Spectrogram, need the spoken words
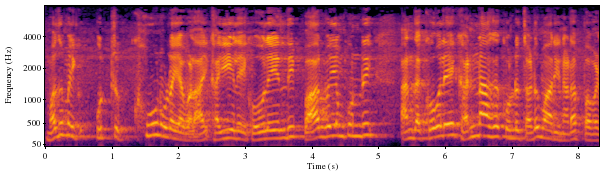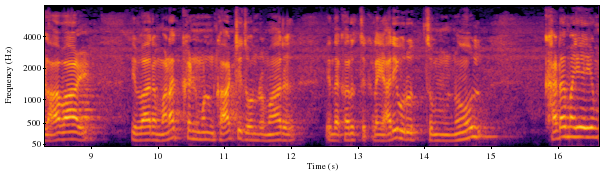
மதுமை உற்று கூணுடையவளாய் கையிலே கோலேந்தி பார்வையும் குன்றி அந்த கோலே கண்ணாக கொண்டு தடுமாறி நடப்பவள் ஆவாள். இவ்வாறு மனக்கண் முன் காட்சி தோன்றுமாறு இந்த கருத்துக்களை அறிவுறுத்தும் நூல் கடமையையும்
